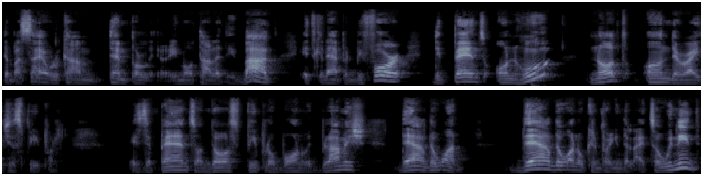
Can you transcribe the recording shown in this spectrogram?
the Messiah will come, temple, immortality. But it can happen before, depends on who? Not on the righteous people. It depends on those people who are born with blemish. They are the one. They are the one who can bring the light. So we need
